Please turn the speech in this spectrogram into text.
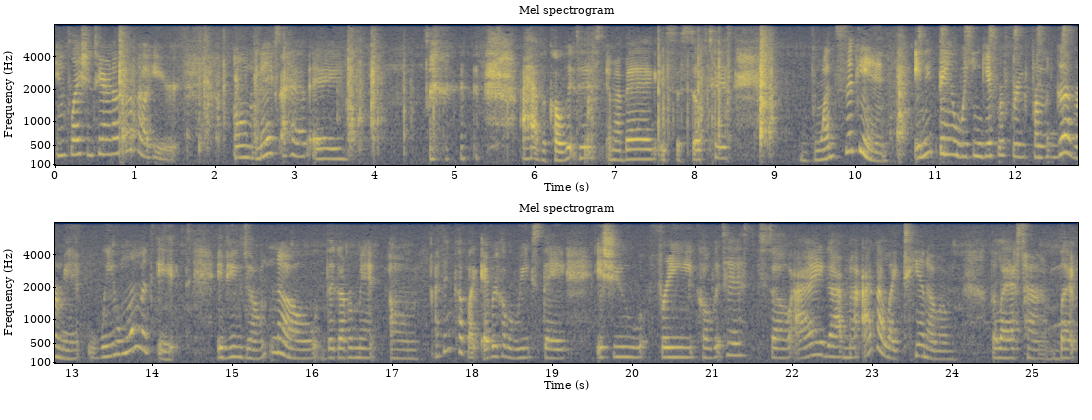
Inflation tearing us up out here. Um next i have a i have a covid test in my bag. It's a self test once again anything we can get for free from the government we want it. If you don't know the government um i think couple, like every couple weeks they issue free covid tests. So i got my i got like 10 of them the last time. But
